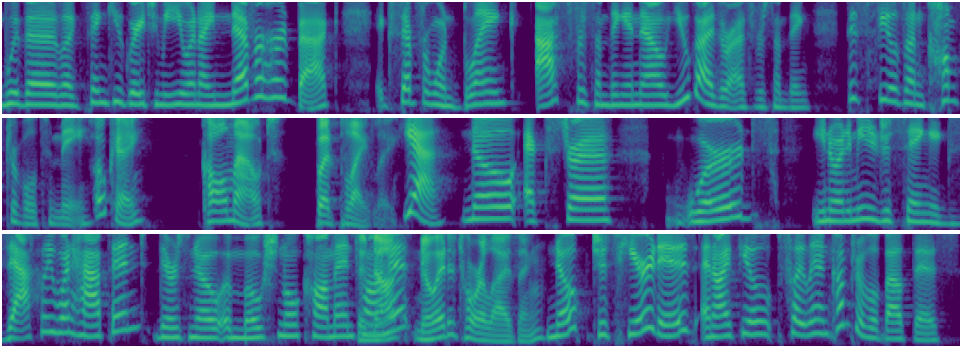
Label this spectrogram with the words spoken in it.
with a like, thank you, great to meet you. And I never heard back except for when blank asked for something. And now you guys are asked for something. This feels uncomfortable to me. Okay. Call them out, but politely. Yeah, no extra words. You know what I mean? You're just saying exactly what happened. There's no emotional comment So on not it. no editorializing. Nope, just here it is. And I feel slightly uncomfortable about this.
